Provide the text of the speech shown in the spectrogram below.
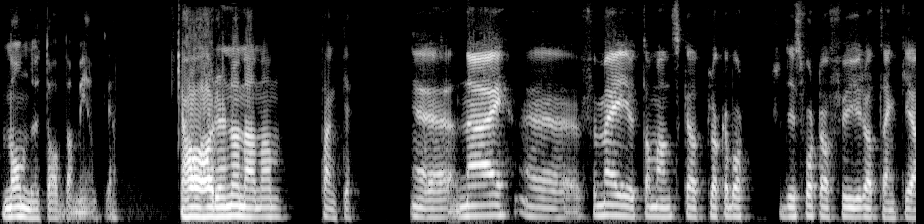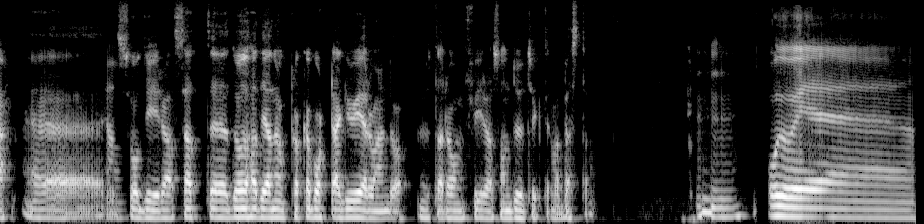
någon av dem egentligen. Ja, har du någon annan tanke? Eh, nej, eh, för mig utom man ska plocka bort det är svårt att ha fyra tänker jag, eh, ja. så dyra. Så att, eh, då hade jag nog plockat bort Agüero ändå, utav de fyra som du tyckte var bästa. Mm. Och, eh,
